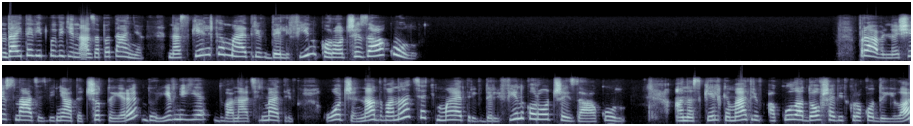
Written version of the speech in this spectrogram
Дайте відповіді на запитання, наскільки метрів дельфін коротший за акулу? Правильно, 16 відняти 4 дорівнює 12 метрів. Отже, на 12 метрів дельфін коротший за акулу. А на скільки метрів акула довша від крокодила?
